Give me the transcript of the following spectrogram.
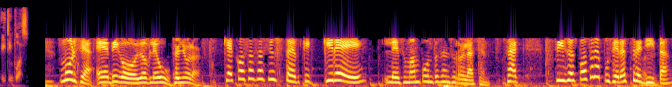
18 plus. Murcia, eh, digo W. Señora, ¿Qué cosas hace usted que cree le suman puntos en su relación? O sea, si su esposo le pusiera estrellita,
